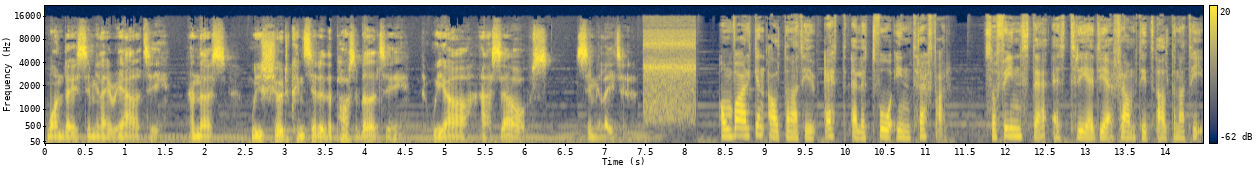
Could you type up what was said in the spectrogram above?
one day simulate reality, and thus we should consider the possibility that we are ourselves simulated. Om varken alternativ 1 eller 2 inträffar så finns det ett tredje framtidsalternativ.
